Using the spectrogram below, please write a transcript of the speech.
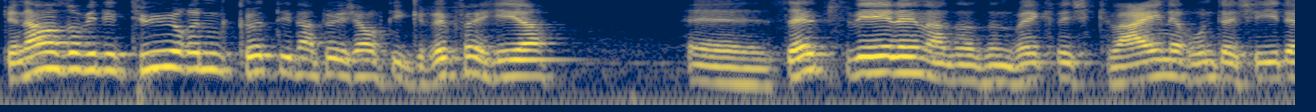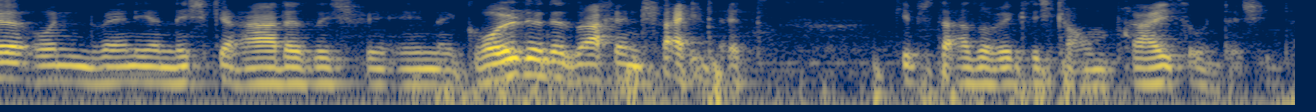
Genauso wie die Türen könnt ihr natürlich auch die Griffe hier äh, selbst wählen. Also sind wirklich kleine Unterschiede und wenn ihr nicht gerade sich für eine goldene Sache entscheidet, gibt es da also wirklich kaum Preisunterschiede.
